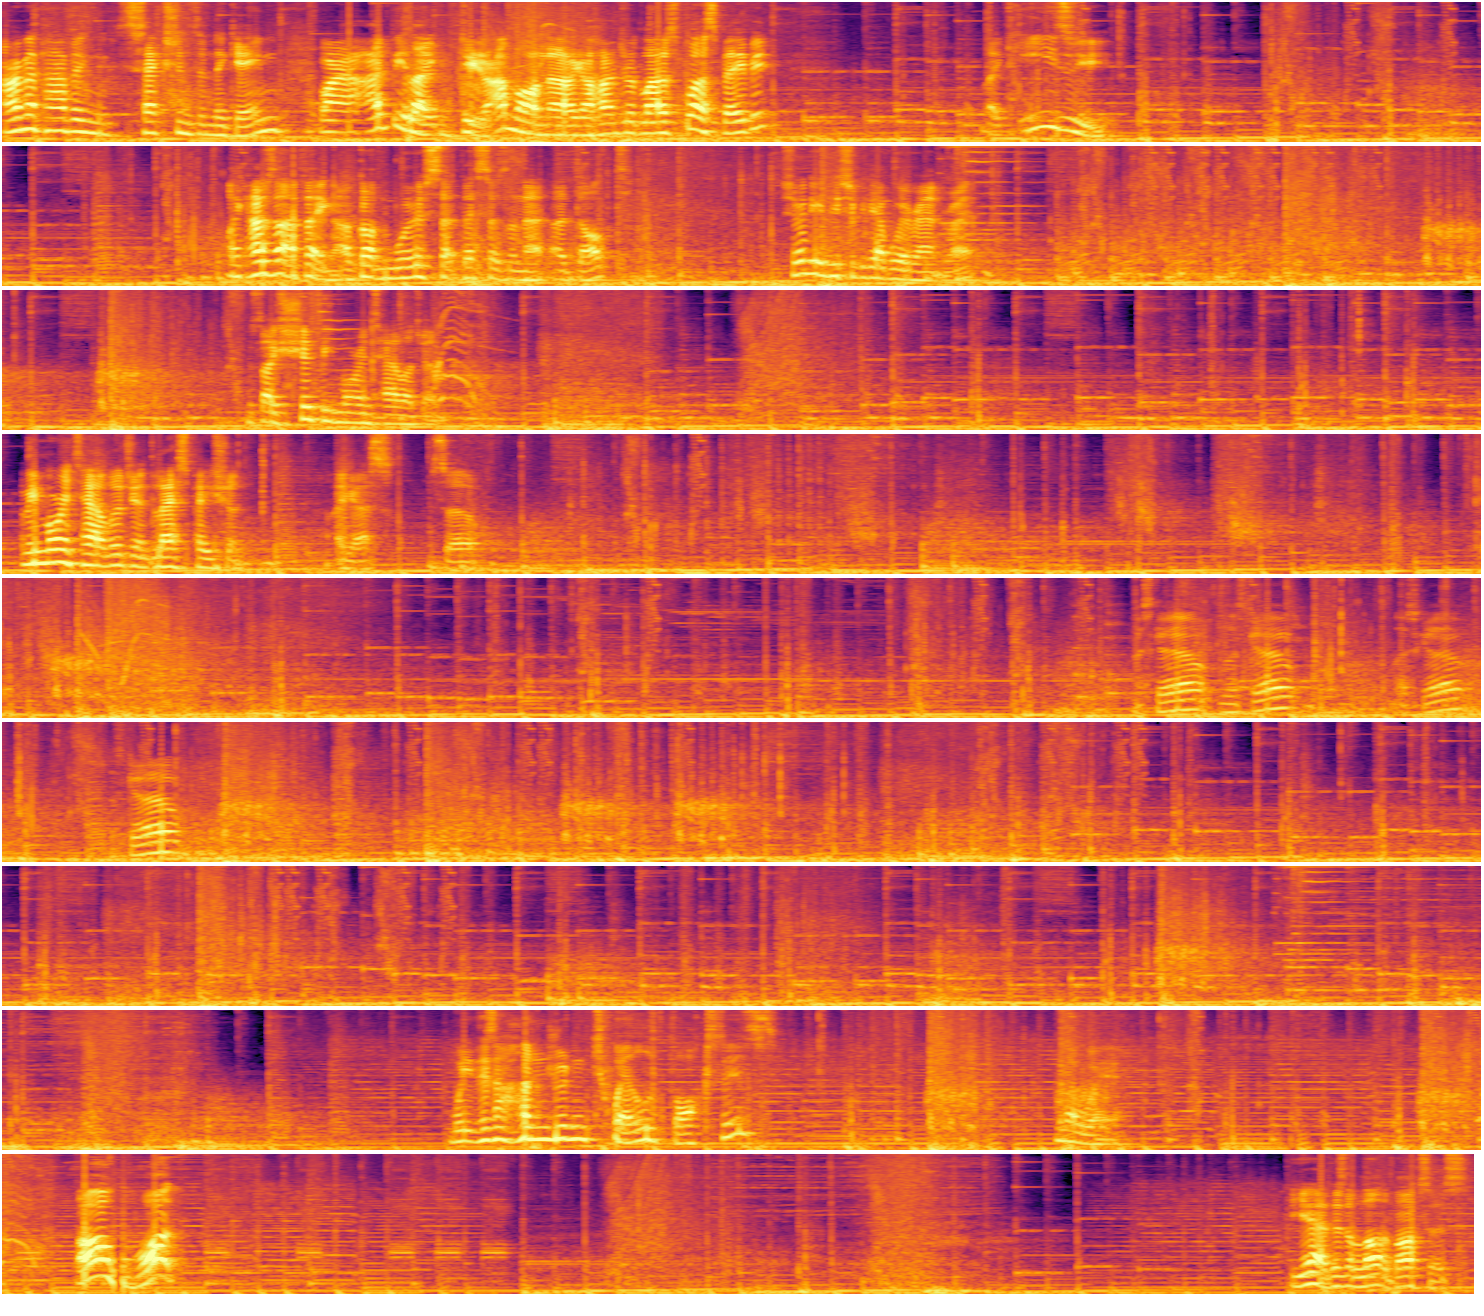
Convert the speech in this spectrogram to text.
I remember having sections in the game where I'd be like, dude, I'm on uh, like 100 lives plus, baby. Like, easy. Like, how's that a thing? I've gotten worse at this as an adult. Surely this should be the other way around, right? Because I should be more intelligent. Mean, more intelligent, less patient, I guess. So. Let's go, let's go, let's go, let's go. 112 boxes? No way. Oh, what? Yeah, there's a lot of boxes.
